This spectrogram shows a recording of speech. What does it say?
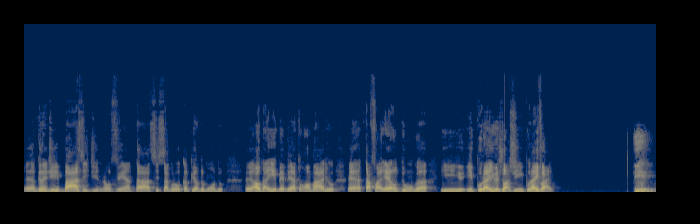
é, grande base de 90 se sagrou campeão do mundo. É, Aldair, Bebeto, Romário, é, Tafarel, Dunga e, e por aí, Jorginho, por aí vai. E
